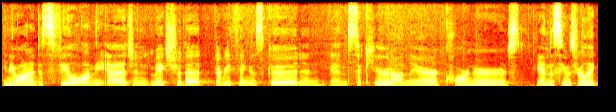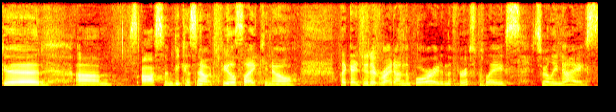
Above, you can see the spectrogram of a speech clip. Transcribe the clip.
and you want to just feel on the edge and make sure that everything is good and, and secured on there, corners. And this seems really good. Um, it's awesome because now it feels like, you know, like I did it right on the board in the first place. It's really nice.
